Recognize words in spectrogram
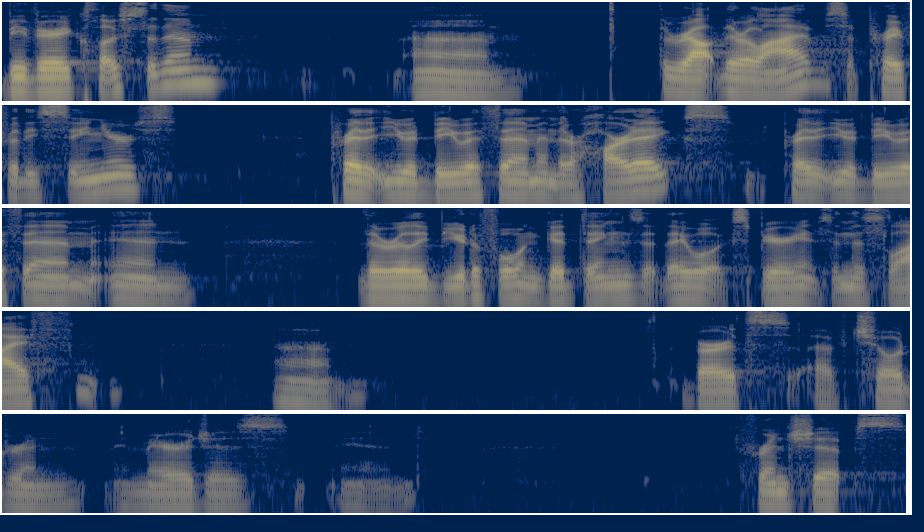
be very close to them. Um, throughout their lives. I pray for these seniors. Pray that you would be with them in their heartaches. Pray that you would be with them in the really beautiful and good things that they will experience in this life. Um, births of children and marriages and friendships,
